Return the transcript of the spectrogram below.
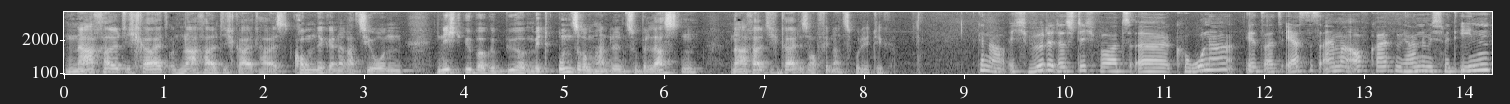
Nachhaltigkeit und Nachhaltigkeit heißt, kommende Generationen nicht über Gebühr mit unserem Handeln zu belasten. Nachhaltigkeit ist auch Finanzpolitik. Genau, ich würde das Stichwort äh, Corona jetzt als erstes einmal aufgreifen. Wir haben nämlich mit Ihnen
